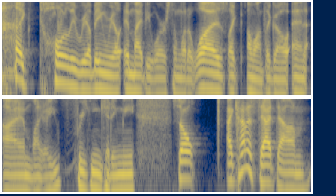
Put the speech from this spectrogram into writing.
like totally real, being real, it might be worse than what it was like a month ago. And I am like, are you freaking kidding me? So I kind of sat down,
